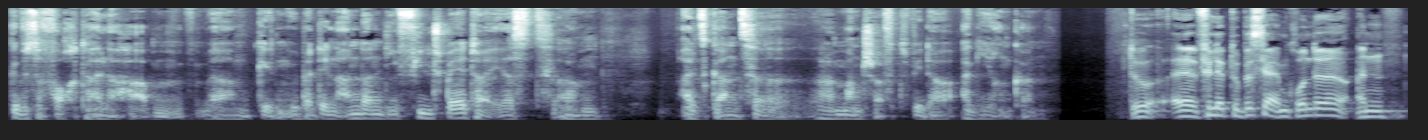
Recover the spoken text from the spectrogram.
gewisse Vorteile haben äh, gegenüber den anderen, die viel später erst ähm, als ganze äh, Mannschaft wieder agieren können. Du, äh, Philipp, du bist ja im Grunde an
